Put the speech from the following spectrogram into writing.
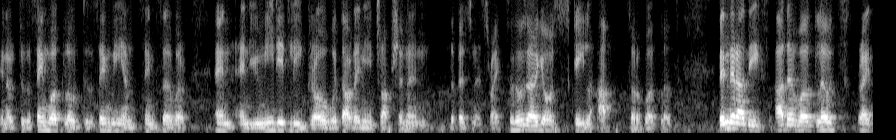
you know, to the same workload, to the same VM, same server, and, and you immediately grow without any interruption in the business, right? So those are your scale up sort of workloads. Then there are these other workloads, right?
